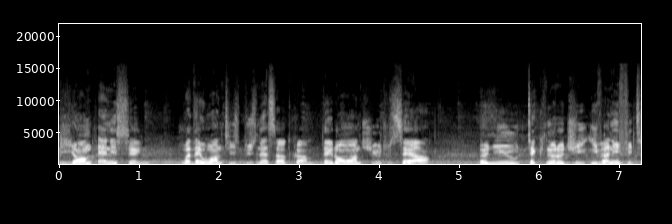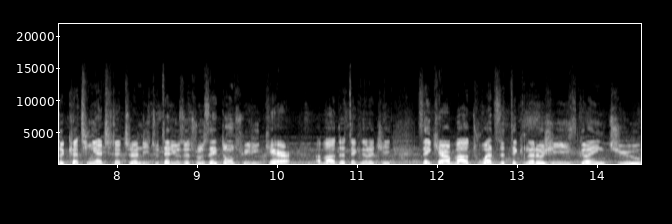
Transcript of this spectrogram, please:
beyond anything what they want is business outcome. They don't want you to sell a new technology, even if it's a cutting edge technology. To tell you the truth, they don't really care about the technology. They care about what the technology is going to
